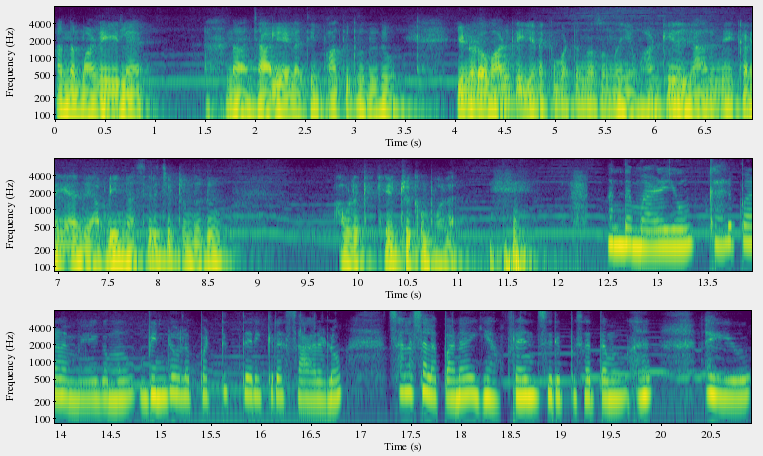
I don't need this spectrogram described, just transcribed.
அந்த மழையில் நான் ஜாலியாக எல்லாத்தையும் பார்த்துட்டு வந்ததும் என்னோடய வாழ்க்கை எனக்கு மட்டும்தான் சொந்தம் என் வாழ்க்கையில் யாருமே கிடையாது அப்படின்னு நான் சிரிச்சிட்டு இருந்ததும் அவளுக்கு கேட்டிருக்கும் போல். அந்த மழையும் கருப்பான மேகமும் விண்டோவில் பட்டு தெரிக்கிற சாரலும் சலசலப்பான என் ஃப்ரெண்ட்ஸ் சிரிப்பு சத்தமும். ஐயோ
